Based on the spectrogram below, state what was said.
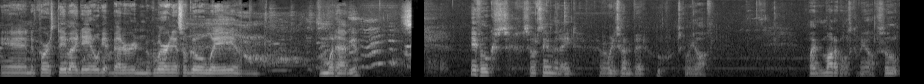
And of course, day by day it'll get better, and the blurriness will go away, and and what have you. Hey folks, so it's the end of the night. Everybody's going to bed. Ooh, it's coming off. My monocle's coming off, so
